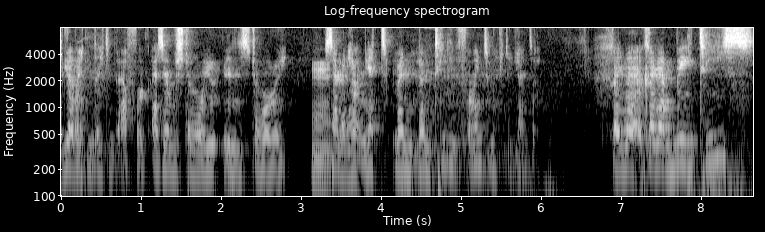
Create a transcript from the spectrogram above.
jag vet inte riktigt varför. Alltså jag förstår ju i story Mm. sammanhanget. Men de tillför inte så mycket tycker jag inte. Själva, själva BTs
